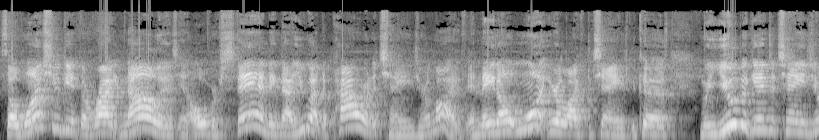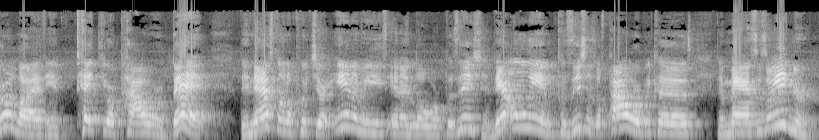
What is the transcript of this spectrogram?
So once you get the right knowledge and understanding, now you got the power to change your life. And they don't want your life to change because when you begin to change your life and take your power back, then that's going to put your enemies in a lower position. They're only in positions of power because the masses are ignorant.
